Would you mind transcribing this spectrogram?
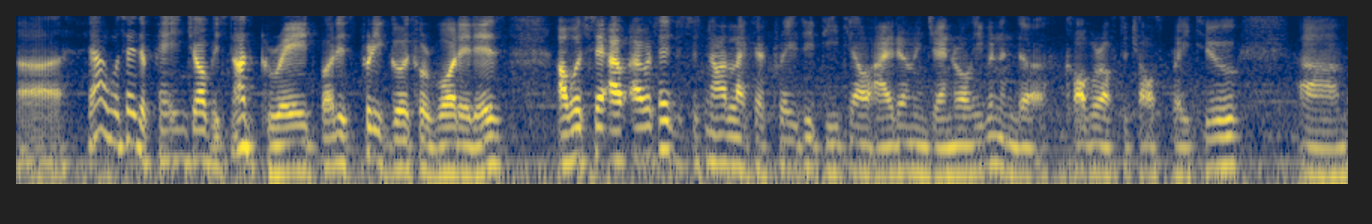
uh, yeah, I would say the paint job is not great, but it's pretty good for what it is. I would say I, I, would say this is not like a crazy detail item in general, even in the cover of the Child's Play 2. Um,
